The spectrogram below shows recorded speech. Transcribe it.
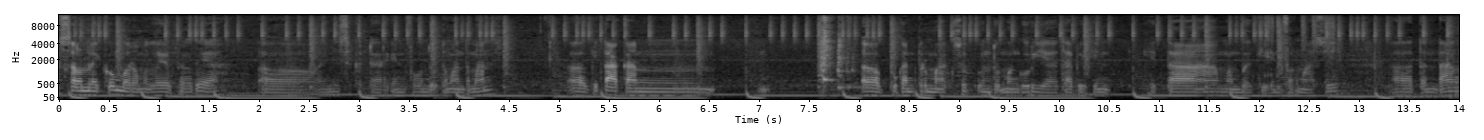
assalamualaikum warahmatullahi wabarakatuh ya. Uh, ini sekedar info untuk teman-teman. Uh, kita akan uh, bukan bermaksud untuk mengguri ya, tapi kita membagi informasi uh, tentang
